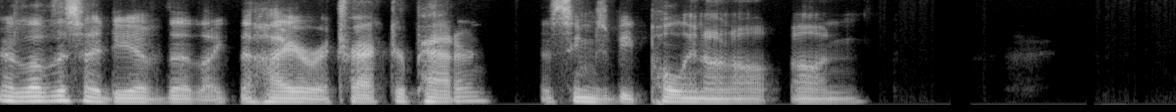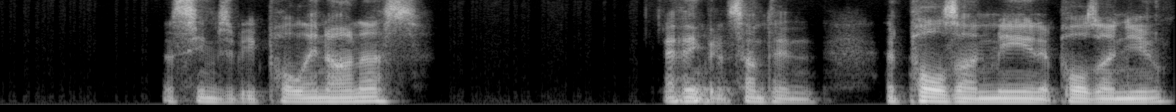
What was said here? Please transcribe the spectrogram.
I love this idea of the like the higher attractor pattern that seems to be pulling on on that seems to be pulling on us. I think that's something that pulls on me and it pulls on you.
